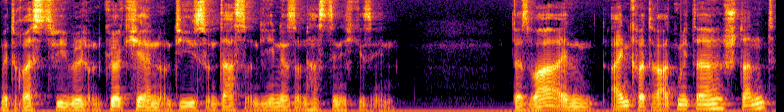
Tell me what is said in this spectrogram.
mit Röstzwiebeln und Gürkchen und dies und das und jenes und hast du nicht gesehen. Das war ein, ein Quadratmeter Stand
